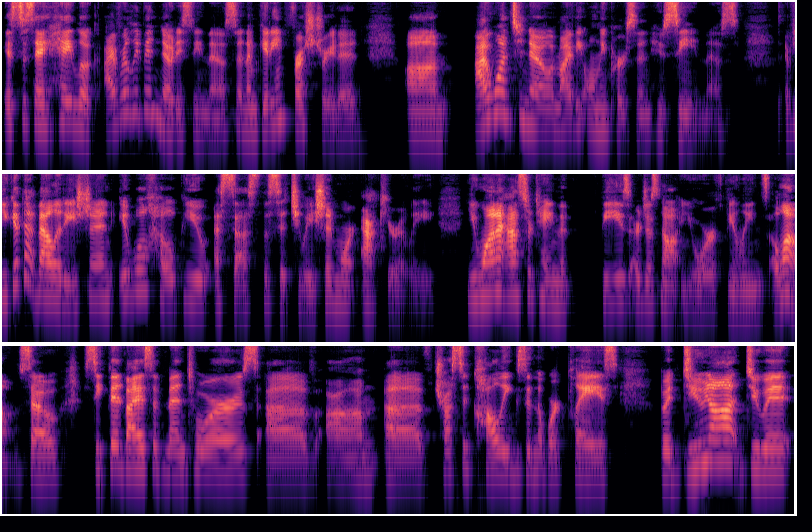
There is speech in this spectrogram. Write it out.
It's to say, hey, look, I've really been noticing this and I'm getting frustrated. Um, I want to know, am I the only person who's seeing this? If you get that validation, it will help you assess the situation more accurately. You want to ascertain that these are just not your feelings alone. So seek the advice of mentors, of um, of trusted colleagues in the workplace, but do not do it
